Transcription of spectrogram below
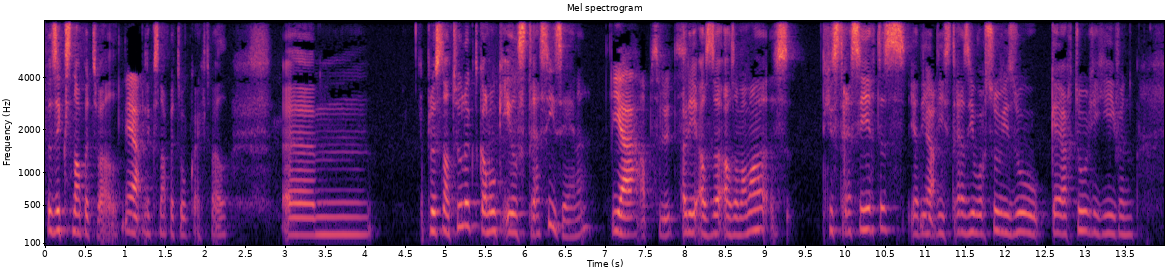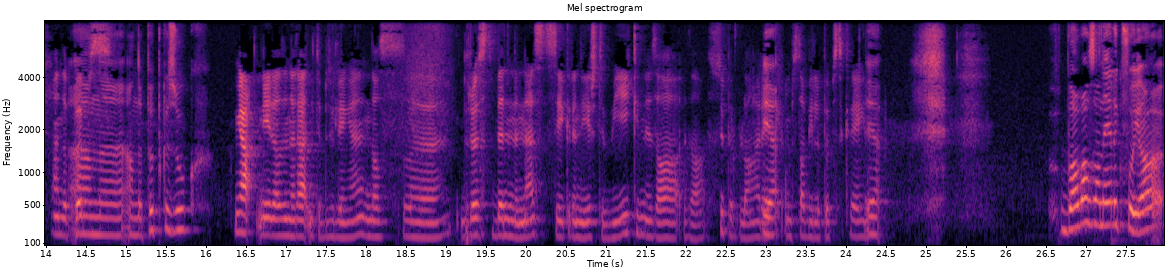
Dus ik snap het wel. Ja. Ik snap het ook echt wel. Ehm, plus natuurlijk, het kan ook heel stressy zijn. Hè? Ja, absoluut. Allee, als, de, als de mama gestresseerd is, ja, die, Ja. die stress die wordt sowieso keihard doorgegeven Aan de pups. aan, eh, aan de pupjes ook. Ja, nee, dat is inderdaad niet de bedoeling. Hè. En Dat is eh, rust binnen een nest, zeker in de eerste weken, is dat, is dat superbelangrijk Ja. om stabiele pups te krijgen. Ja. Wat was dan eigenlijk voor jou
